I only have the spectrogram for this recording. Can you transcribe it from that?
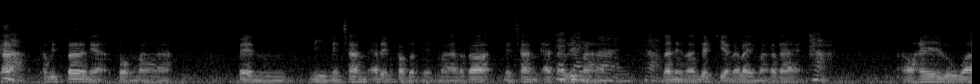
ถ้าค่ะทวิตเตอร์เนี่ยส่งมา เป็นมีเมนชั่น a d m c o m n e t มาแล้วก็เมนชั่น at ใน a r i ราย m a การค่ะแล้วในนั้นจะเขียนอะไรมาก็ได้ค่ะเอาให้รู้ว่า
